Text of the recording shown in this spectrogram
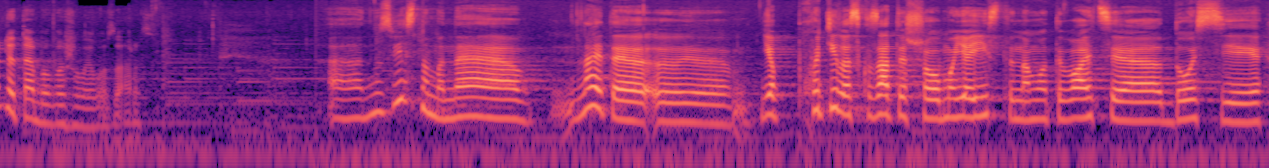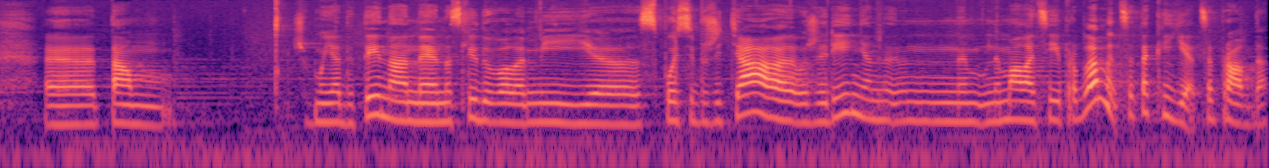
Що для тебе важливо зараз? Е, Ну, звісно, мене знаєте, е, я б хотіла сказати, що моя істинна мотивація досі е, там. Щоб моя дитина не наслідувала мій е, спосіб життя, ожиріння, не, не, мала цієї проблеми, це так і є, це правда.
